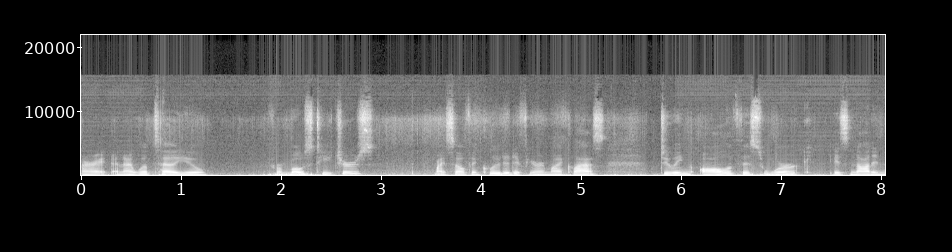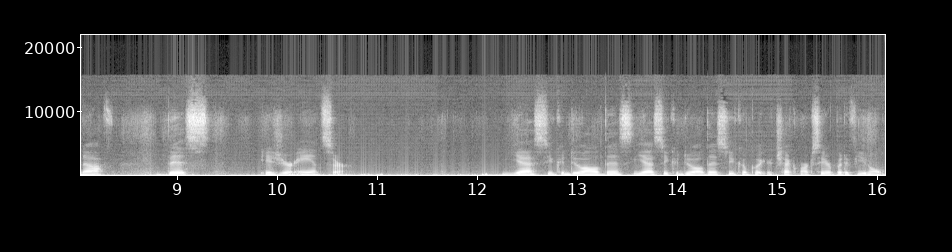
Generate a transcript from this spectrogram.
All right, and I will tell you, for most teachers, myself included, if you're in my class, doing all of this work is not enough. This is your answer. Yes, you can do all this. Yes, you can do all this. You can put your check marks here, but if you don't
